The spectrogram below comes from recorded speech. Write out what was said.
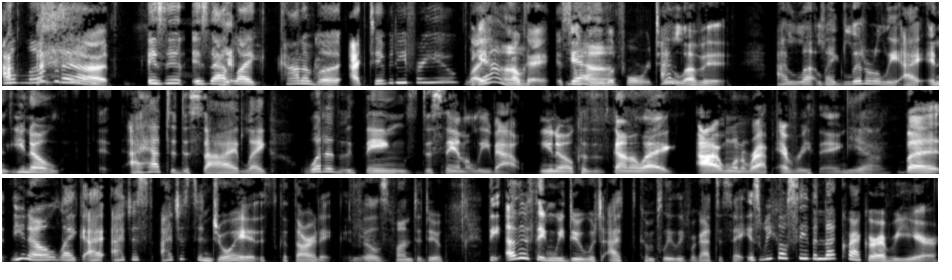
I love that. Is it is that Yeah. like kind of a activity for you? Like, Yeah. okay, it's something Yeah. you look forward to. I love it. I love like literally. I and you know, I had to decide like what are the things does Santa leave out? You know, because it's kind of like I want to wrap everything. Yeah. but you know like i i just i just enjoy it it's cathartic it feels fun to do the other thing we do which i completely forgot to say is we go see the nutcracker every year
